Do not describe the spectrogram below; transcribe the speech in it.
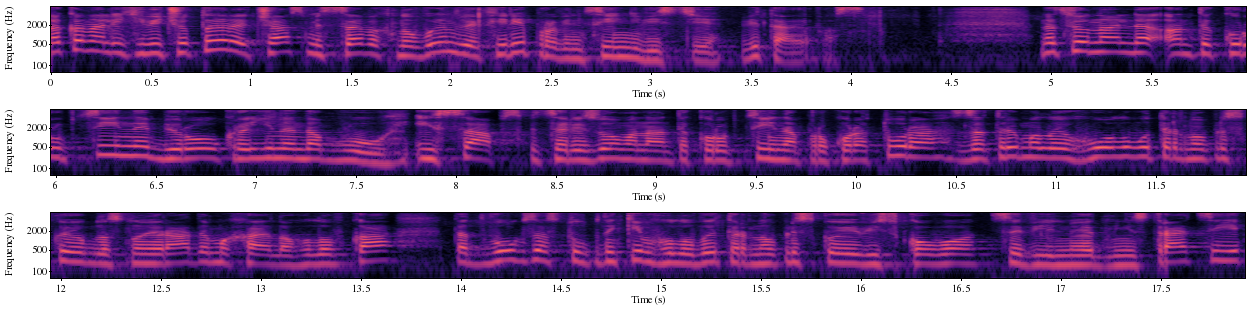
На каналі ТВ 4 час місцевих новин в ефірі Провінційні вісті. Вітаю вас. Національне антикорупційне бюро України НАБУ і САП спеціалізована антикорупційна прокуратура затримали голову Тернопільської обласної ради Михайла Головка та двох заступників голови Тернопільської військово-цивільної адміністрації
